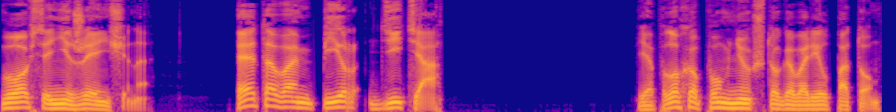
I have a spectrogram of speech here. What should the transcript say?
вовсе не женщина. Это вампир-дитя». Я плохо помню, что говорил потом.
